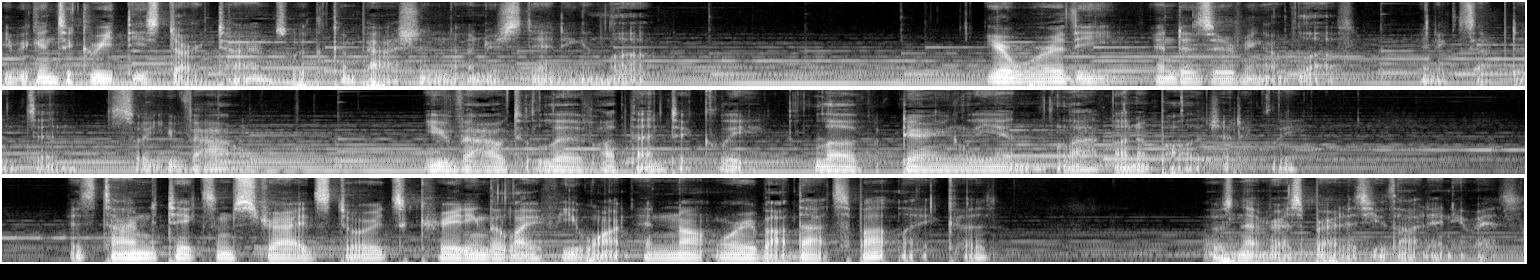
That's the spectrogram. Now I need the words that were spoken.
you begin to greet these dark times with compassion, understanding, and love. You're worthy and deserving of love and acceptance, and so you vow. You vow to live authentically, love daringly, and laugh unapologetically. It's time to take some strides towards creating the life you want and not worry about that spotlight, because it was never as bright as you thought, anyways.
